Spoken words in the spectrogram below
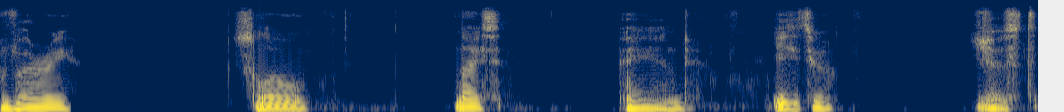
Very slow, nice, and easy to just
